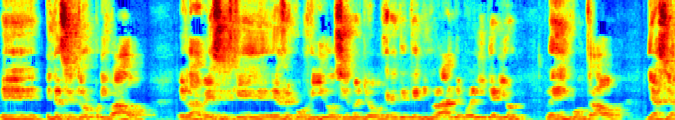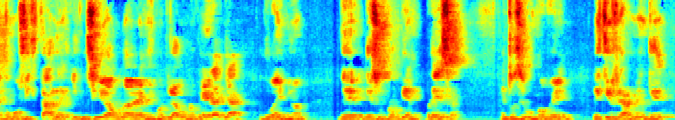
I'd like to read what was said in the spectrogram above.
Eh, en el sector privado, en las veces que he recorrido, siendo yo gerente técnico de la ANDE por el interior, les he encontrado ya sea como fiscales, inclusive a una vez me encontré a uno que era ya dueño de, de su propia empresa. Entonces uno ve de que realmente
